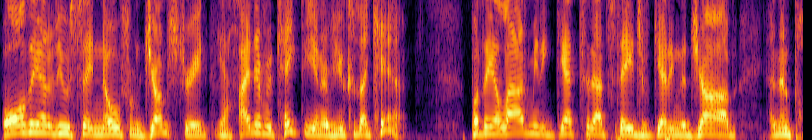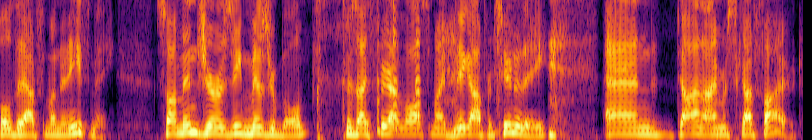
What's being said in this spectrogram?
All they had to do was say no from Jump Street. Yes. I never take the interview because I can't. But they allowed me to get to that stage of getting the job and then pulled it out from underneath me. So I'm in Jersey, miserable, because I figured I lost my big opportunity. And Don Imus got fired.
